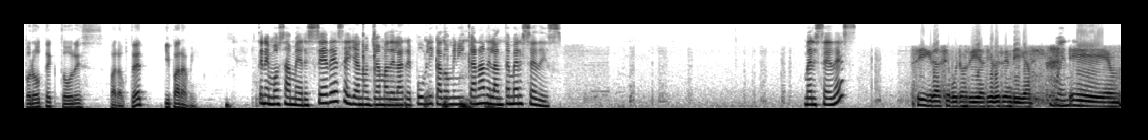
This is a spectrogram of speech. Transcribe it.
protectores para usted y para mí. Tenemos a Mercedes, ella nos llama de la República Dominicana. Adelante, Mercedes. Mercedes. Sí, gracias, buenos días, Dios les bendiga. Eh,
